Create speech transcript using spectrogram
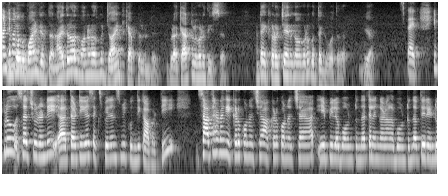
అంటే ఇంకొక పాయింట్ చెప్తాను. హైదరాబాద్ మొన్నటి వరకు జాయింట్ క్యాపిటల్ ఉండేది. ఇప్పుడు ఆ క్యాపిటల్ కూడా తీస్తారు. అంటే ఇక్కడ వచ్చే ఇన్కమ్ కూడా కొద్ది తగ్గిపోతుంది. యా రైట్ ఇప్పుడు సార్ చూడండి థర్టీ ఇయర్స్ ఎక్స్పీరియన్స్ మీకు ఉంది కాబట్టి సాధారణంగా ఎక్కడ కొనొచ్చా అక్కడ కొనొచ్చా ఏపీలో బాగుంటుందా తెలంగాణలో బాగుంటుందా అయితే రెండు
